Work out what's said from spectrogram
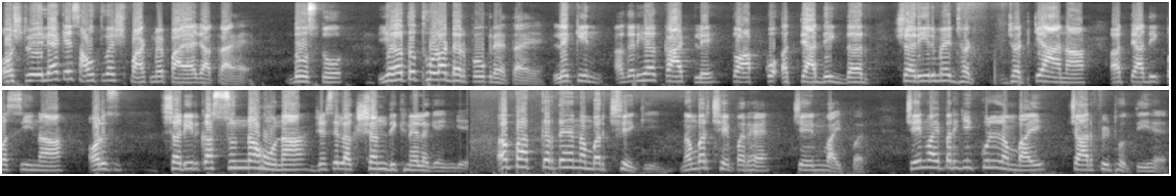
ऑस्ट्रेलिया के साउथ वेस्ट पार्ट में पाया जाता है। दोस्तों, यह तो थोड़ा डरपोक रहता है, लेकिन अगर यह काट ले तो आपको अत्याधिक दर्द, शरीर में झट, झटके आना, अत्याधिक पसीना और शरीर का सुन्न होना जैसे लक्षण दिखने लगेंगे। अब बात करते हैं नंबर छः की। नंबर छः पर है चेन वाइपर। चेन वाइपर की कुल लंबाई चार फीट होती है।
